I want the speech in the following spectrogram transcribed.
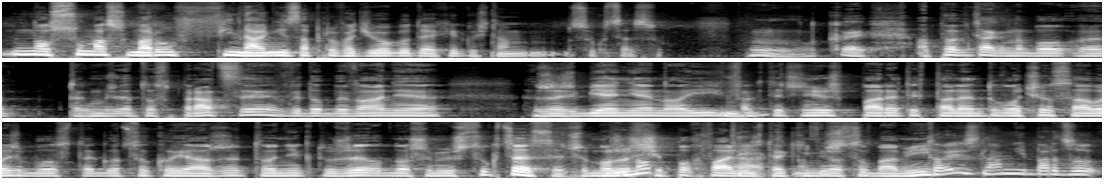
no, summa summarum finalnie zaprowadziła go do jakiegoś tam sukcesu. Hmm, Okej, a powiem tak, no bo e, tak myślę, to z pracy, wydobywanie, rzeźbienie, no Mhm. i faktycznie już parę tych talentów ociosałeś, bo z tego co kojarzę, to niektórzy odnoszą już sukcesy. Czy możesz No, się pochwalić tak, takimi no wiesz co, osobami? To jest dla mnie bardzo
